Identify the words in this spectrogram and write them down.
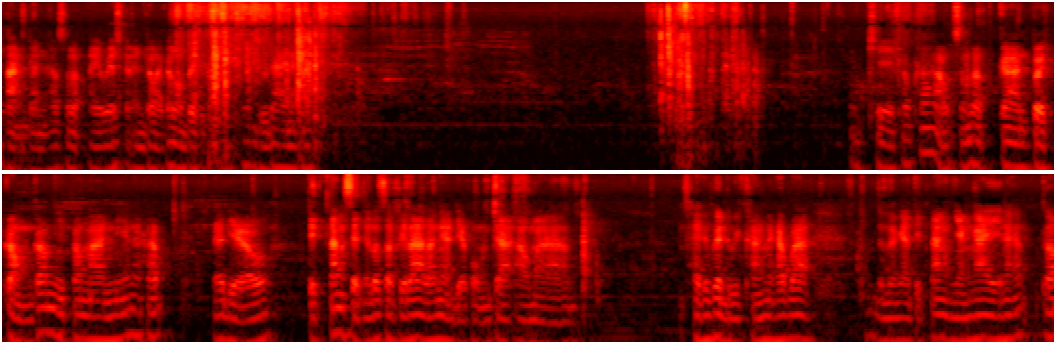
ะต่างกันครับสำหรับ iOS กับ Android ก็ลองไปศึกษาดูได้นะครับ โอเค คร่าวๆสำหรับการเปิดกล่องก็มีประมาณนี้นะครับ แล้วเดี๋ยวติดตั้งเสร็จในรถซาฟิล่าแล้วเนี่ย เดี๋ยวผมจะเอามาให้เพื่อนๆดูอีกครั้งนะครับว่าดำเนินการติดตั้งยังไงนะครับ ก็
